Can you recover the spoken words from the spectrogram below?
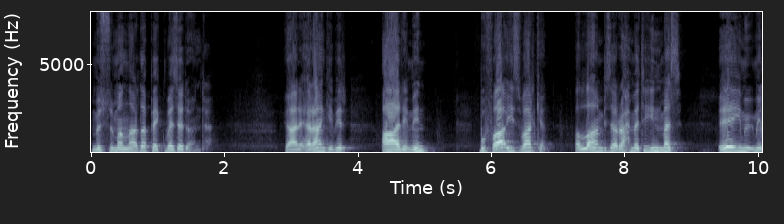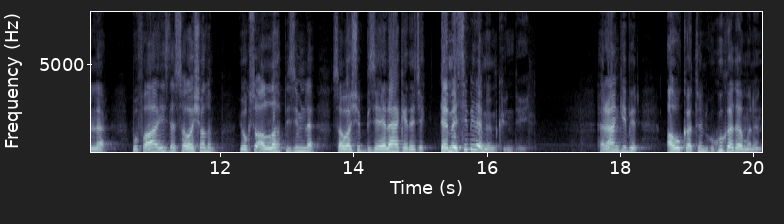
Müslümanlarda pekmeze döndü. Yani herhangi bir alimin bu faiz varken Allah'ın bize rahmeti inmez. Ey müminler bu faizle savaşalım. Yoksa Allah bizimle savaşıp bizi helak edecek demesi bile mümkün değil. Herhangi bir avukatın, hukuk adamının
